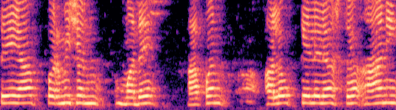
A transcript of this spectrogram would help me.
ते या परमिशनमध्ये आपण अलाउ केलेलं असतं आणि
